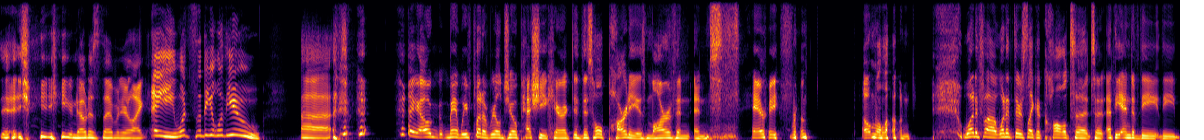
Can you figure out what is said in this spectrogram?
you notice them and you're like hey what's the deal with you uh Hey, oh man, we've put a real Joe Pesci character. This whole party is Marvin and Harry from Home Alone. What if uh what if there's like a call to to at the end of the the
